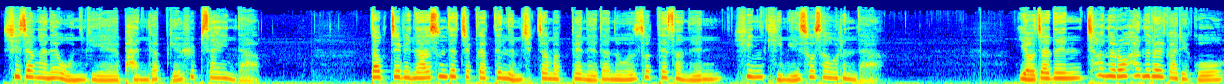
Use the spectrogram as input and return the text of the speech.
시장 안의 온기에 반갑게 휩싸인다. 떡집이나 순대집 같은 음식점 앞에 내다 놓은 솥에서는 흰 김이 솟아오른다. 여자는 천으로 하늘을 가리고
